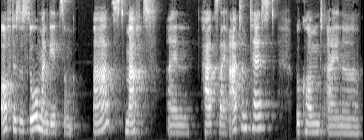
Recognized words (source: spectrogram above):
oft ist es so, man geht zum Arzt, macht einen H2-Atemtest, bekommt eine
